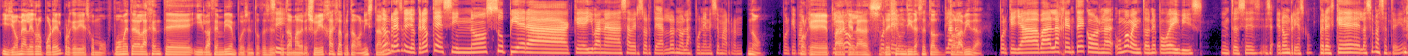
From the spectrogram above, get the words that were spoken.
y yo me alegro por él porque es como, puedo meter a la gente y lo hacen bien, pues entonces es de Sí. puta madre. Su hija es la protagonista, ¿no? un riesgo. Yo creo que si no supiera que iban a saber sortearlo, no las pone en ese marrón. No, Porque para, porque que, para que las porque- deje hundidas de to- claro. toda la vida. Porque ya va la gente con la, un momento, Nepo Babies. Entonces es- era un riesgo. Pero es que lo hace bastante bien.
